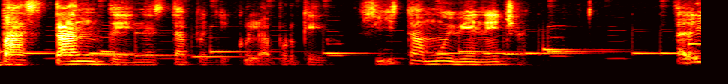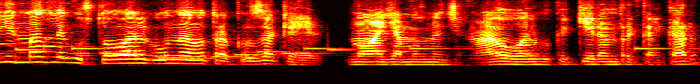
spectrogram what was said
bastante en esta película porque sí está muy bien hecha. ¿A ¿Alguien más le gustó alguna otra cosa que no hayamos mencionado o algo que quieran recalcar?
